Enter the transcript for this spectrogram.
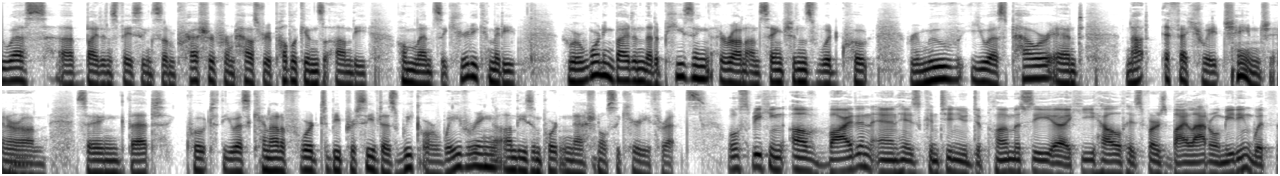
US, uh, Biden's facing some pressure from House Republicans on the Homeland Security Committee, who are warning Biden that appeasing Iran on sanctions would, quote, remove US power and not effectuate change in Iran, saying that, quote, the U.S. cannot afford to be perceived as weak or wavering on these important national security threats. Well, speaking of Biden and his continued diplomacy, uh, he held his first bilateral meeting with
